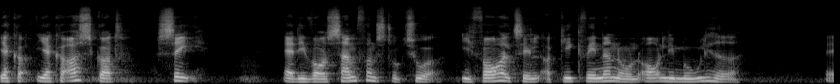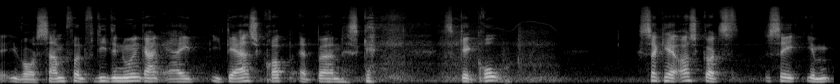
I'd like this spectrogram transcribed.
jeg, kan, jeg kan også godt se, at i vores samfundsstruktur, i forhold til at give kvinder nogle ordentlige muligheder øh, i vores samfund, fordi det nu engang er i, i deres krop, at børnene skal, skal gro, så kan jeg også godt se, jamen,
